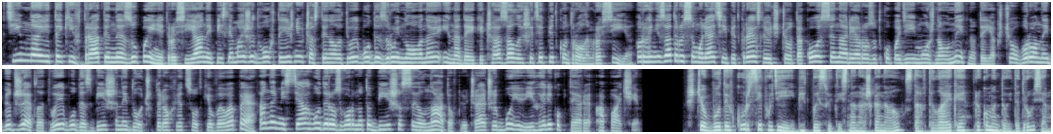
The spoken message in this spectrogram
Втім, навіть такі втрати не зупинять росіяни. Після майже двох тижнів частина Литви буде зруйнованою і на деякий час залишиться під контролем Росії. Організатори симуляції підкреслюють, що такого сценарія розвитку подій можна уникнути, якщо оборонний бюджет Литви буде збільшений до 4% ВВП, а на місцях буде розгорнуто більше сил НАТО, включаючи бойові гелікоптери Апачі. Щоб бути в курсі подій, підписуйтесь на наш канал, ставте лайки, рекомендуйте друзям.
